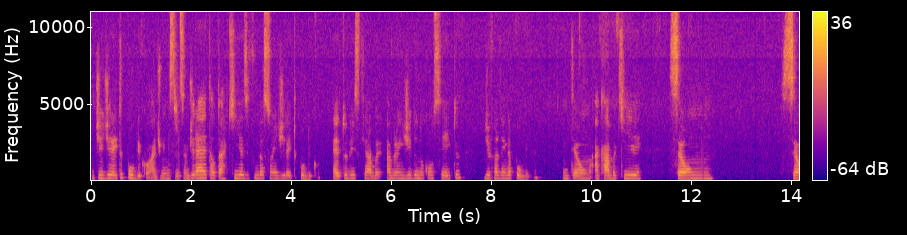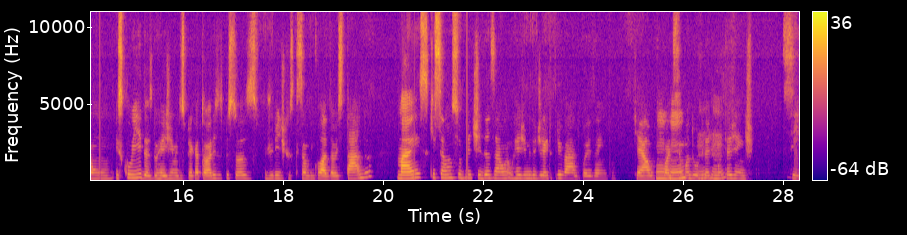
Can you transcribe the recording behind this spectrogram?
de direito público, administração direta, autarquias e fundações de direito público. É tudo isso que é abrangido no conceito de fazenda pública. Então, acaba que são são excluídas do regime dos precatórios as pessoas jurídicas que são vinculadas ao Estado, mas que são submetidas ao regime do direito privado, por exemplo, que é algo que uhum, pode ser uma dúvida uhum. de muita gente. Sim,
